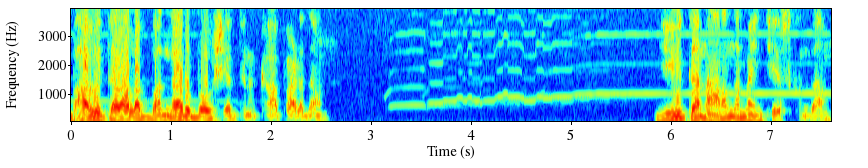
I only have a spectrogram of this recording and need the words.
భావితరాల బంగారు భవిష్యత్తును కాపాడదాం. జీవితాన్ని ఆనందమయం చేసుకుందాం.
